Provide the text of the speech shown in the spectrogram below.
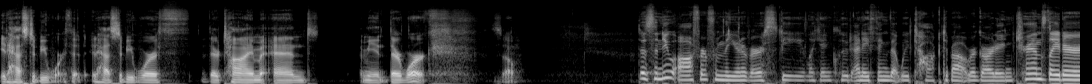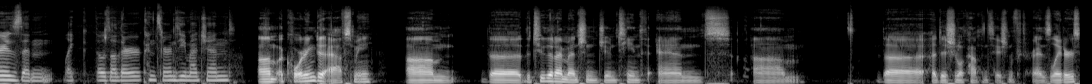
it has to be worth it. It has to be worth their time and, I mean, their work. So. Does the new offer from the university like include anything that we talked about regarding translators and like those other concerns you mentioned? Um, according to AFSCME, um, the the two that I mentioned, Juneteenth and um, the additional compensation for translators,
